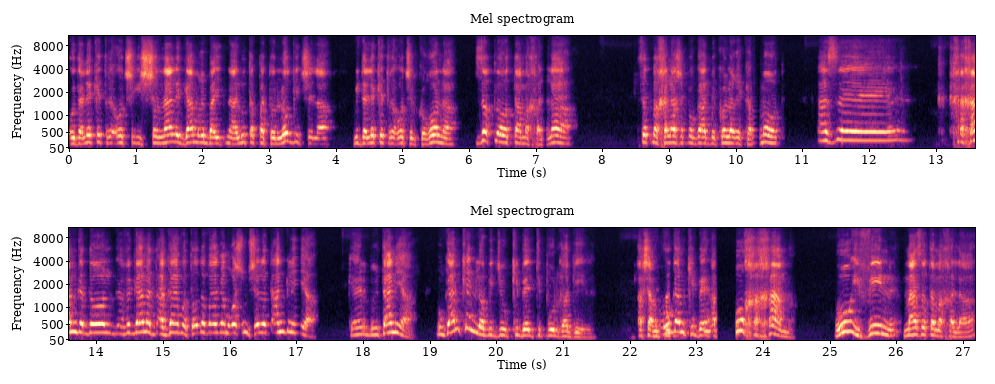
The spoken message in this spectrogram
או דלקת ריאות שהיא שונה לגמרי בהתנהלות הפתולוגית שלה מדלקת ריאות של קורונה, זאת לא אותה מחלה, זאת מחלה שפוגעת בכל הרקמות, אז אה, חכם גדול, וגם אגב אותו דבר גם ראש ממשלת אנגליה, כן, בריטניה, הוא גם כן לא בדיוק קיבל טיפול רגיל. עכשיו, הוא גם קיבל, הוא חכם, הוא הבין מה זאת המחלה,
